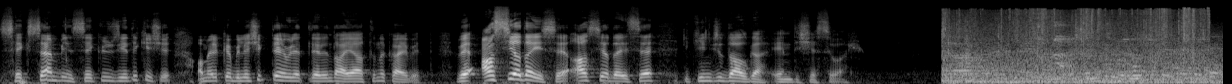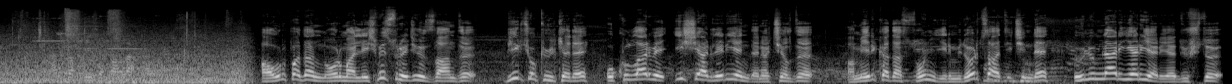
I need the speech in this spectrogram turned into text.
80.807 kişi Amerika Birleşik Devletleri'nde hayatını kaybetti. Ve Asya'da ise Asya'da ise ikinci dalga endişesi var. Avrupa'da normalleşme süreci hızlandı. Birçok ülkede okullar ve iş yerleri yeniden açıldı. Amerika'da son 24 saat içinde ölümler yarı yarıya düştü.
